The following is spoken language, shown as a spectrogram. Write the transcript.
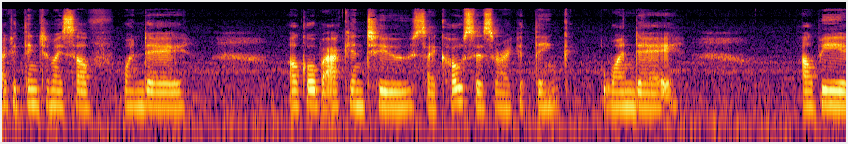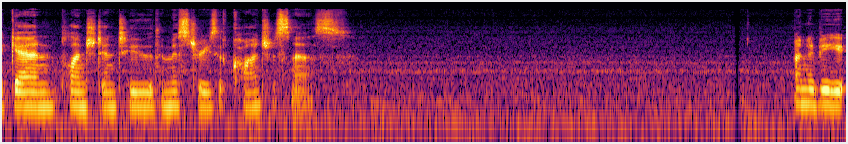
I could think to myself one day, I'll go back into psychosis, or I could think one day I'll be again plunged into the mysteries of consciousness. And it'd be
